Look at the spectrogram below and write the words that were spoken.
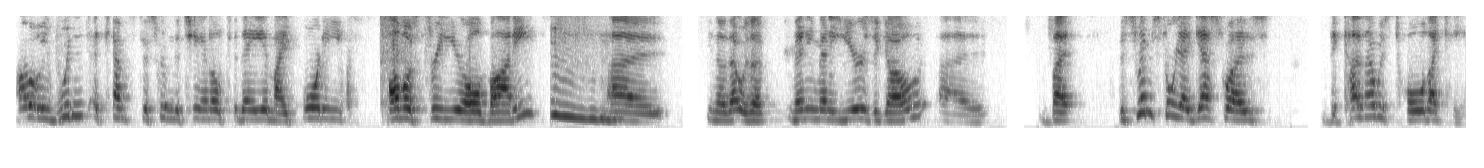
probably wouldn't attempt to swim the channel today in my 40, almost three year old body. uh, you know, that was a many, many years ago. Uh, but the swim story, I guess, was because I was told I can't,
